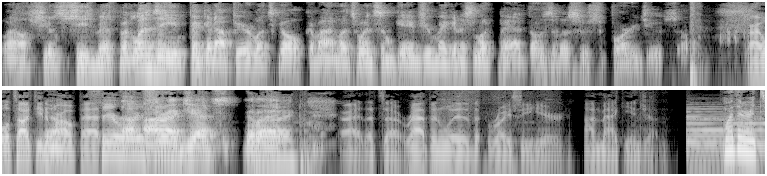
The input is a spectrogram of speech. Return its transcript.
Well, she was, she's missed. But Lindsay, pick it up here. Let's go. Come on, let's win some games. You're making us look bad. Those of us who supported you. So, All right, we'll talk to you Yeah. tomorrow, Pat. See you, Royce. all right, gents. Goodbye. Bye. All right, that's uh, rapping with Royce here on Mackey and Judd. Whether it's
